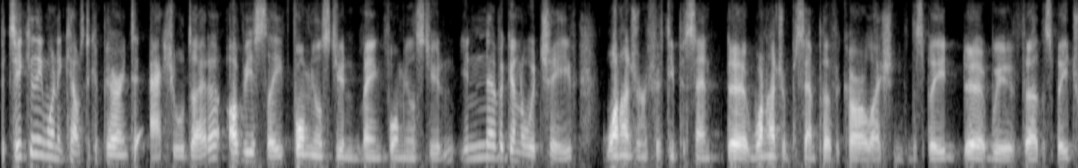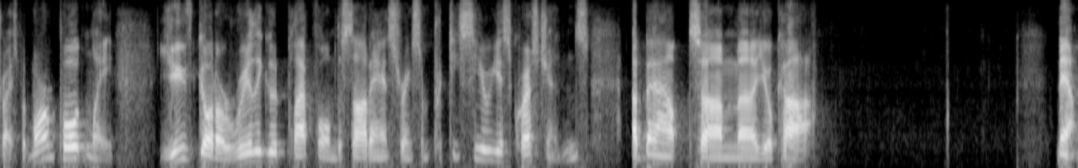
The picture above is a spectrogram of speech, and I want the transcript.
particularly when it comes to comparing to actual data, obviously, formula student being formula student, you're never going to achieve 150%, 100% uh, perfect correlation with the speed uh, with uh, the speed trace. But more importantly, you've got a really good platform to start answering some pretty serious questions about um, uh, your car. Now,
